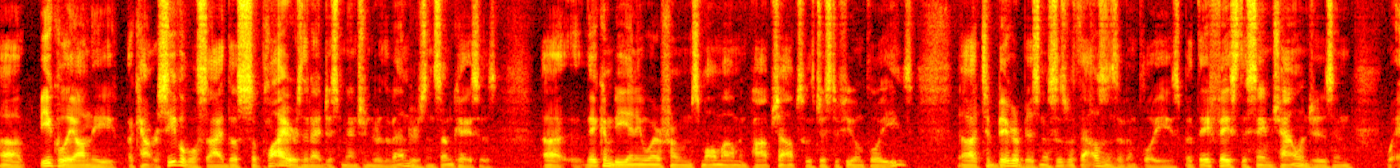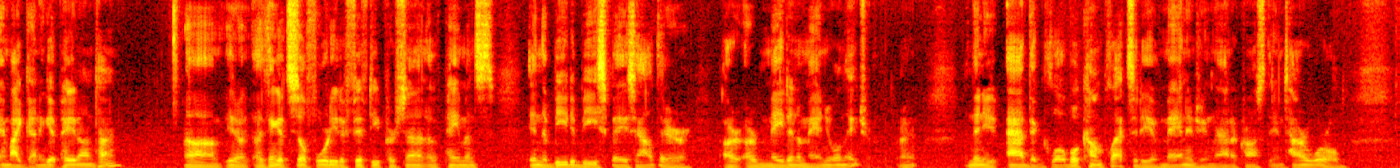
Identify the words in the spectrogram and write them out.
Uh, equally on the account receivable side, those suppliers that I just mentioned, or the vendors in some cases, uh, they can be anywhere from small mom and pop shops with just a few employees uh, to bigger businesses with thousands of employees. But they face the same challenges. And am I going to get paid on time? Um, you know, I think it's still 40 to 50 percent of payments in the B2B space out there are, are made in a manual nature, right? And then you add the global complexity of managing that across the entire world.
